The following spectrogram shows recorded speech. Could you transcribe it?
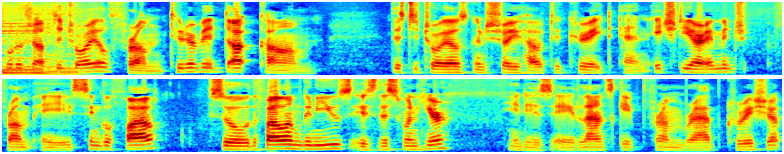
Photoshop tutorial from tutorvid.com. This tutorial is going to show you how to create an HDR image from a single file. So the file I'm going to use is this one here. It is a landscape from Rab Croatia.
